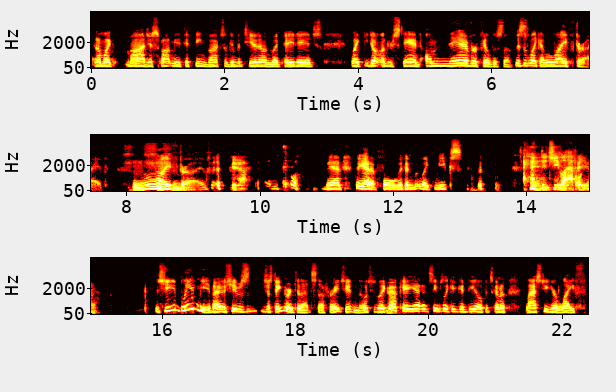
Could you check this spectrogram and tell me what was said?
and I'm like, Ma, just spot me the 15 bucks. I'll give it to you on my payday. I just like you don't understand. I'll never fill this up. This is like a life drive. Hmm. life drive. yeah. man, they got it full within like weeks. Did she laugh at you? She believed me about it. She was just ignorant to that stuff, right? She didn't know. She's like, Yeah. okay, yeah, it seems like a good deal if it's going to last you your life.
